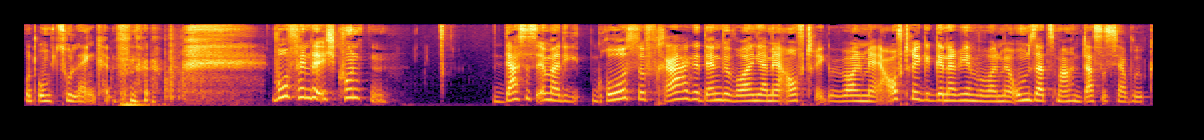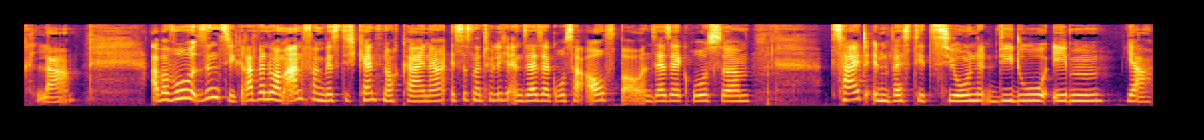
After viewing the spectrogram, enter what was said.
und umzulenken. Wo finde ich Kunden? Das ist immer die große Frage, denn wir wollen ja mehr Aufträge. Wir wollen mehr Aufträge generieren, wir wollen mehr Umsatz machen, das ist ja wohl klar. Aber wo sind sie? Gerade wenn du am Anfang bist, dich kennt noch keiner, ist es natürlich ein sehr, sehr großer Aufbau, ein sehr, sehr große Zeitinvestition, die du eben, ja,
